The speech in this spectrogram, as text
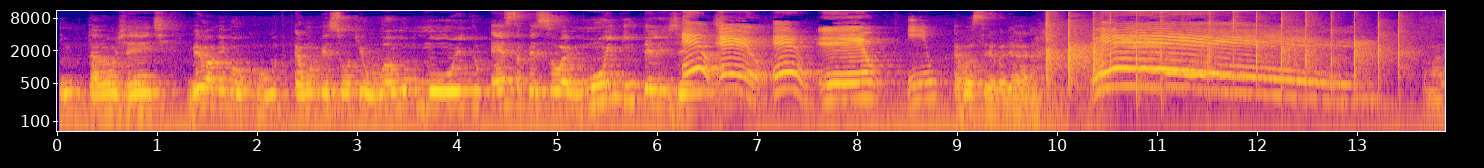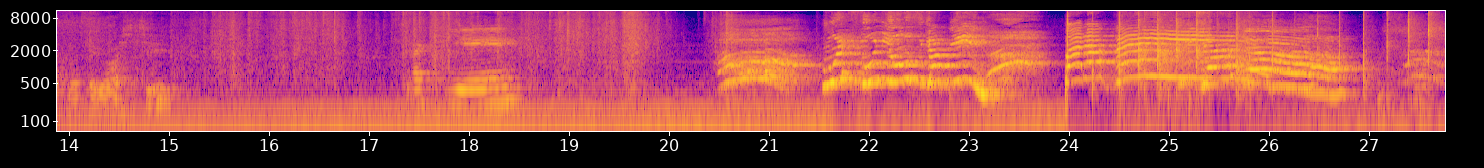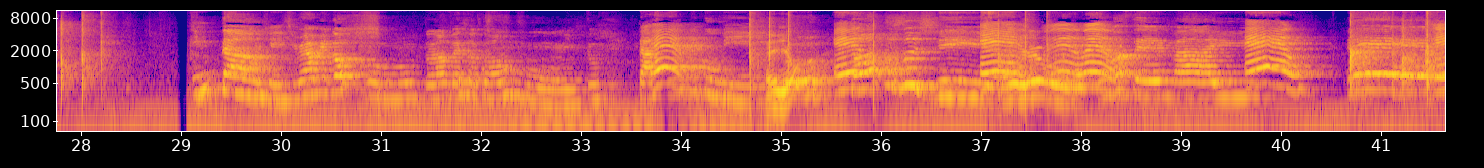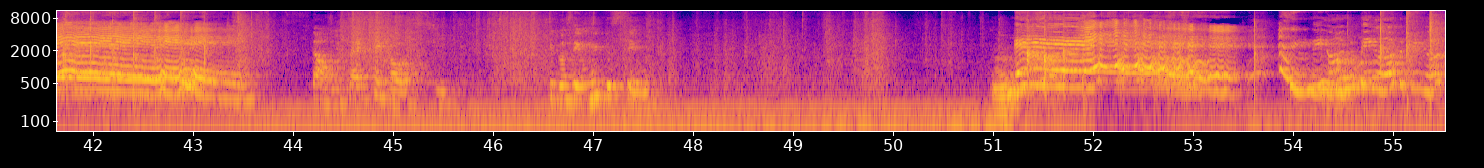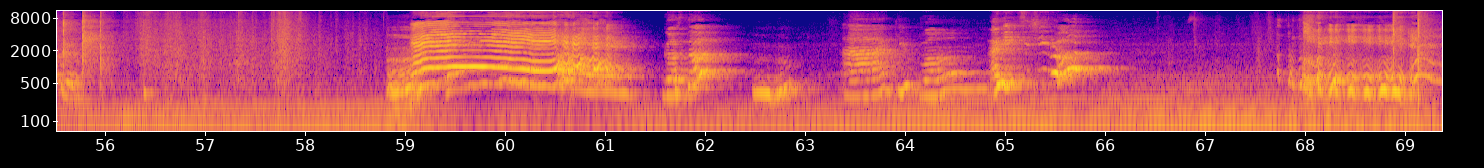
Então, gente, meu amigo oculto é uma pessoa que eu amo muito. Essa pessoa é muito inteligente. Eu, eu, eu, eu, eu. É você, Mariana. Ê! Tomara que você goste. Que é? Então, gente, meu amigo oculto é uma pessoa que eu amo muito. Tá sempre comigo. É eu? Todos os dias. Eu, eu, eu. É você, pai. Eu! Toma, espero que você goste. Eu gostei muito do seu. Hã? Tem outro, tem outro, tem outro. Hã? あれしろ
